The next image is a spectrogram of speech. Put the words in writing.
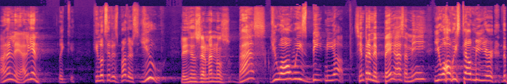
Árale, alguien. Like he looks at his brothers, you, Le dice a sus hermanos, vas, you always beat me up. Siempre me pegas a mí You always tell me you're the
